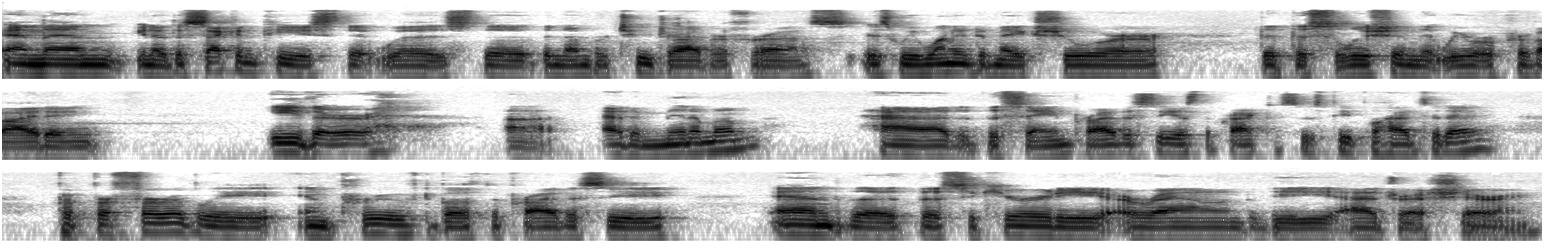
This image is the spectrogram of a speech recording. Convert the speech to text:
And then, you know, the second piece that was the, the number two driver for us is we wanted to make sure that the solution that we were providing either uh, at a minimum had the same privacy as the practices people had today, but preferably improved both the privacy and the, the security around the address sharing.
